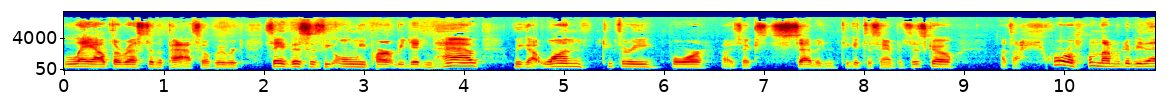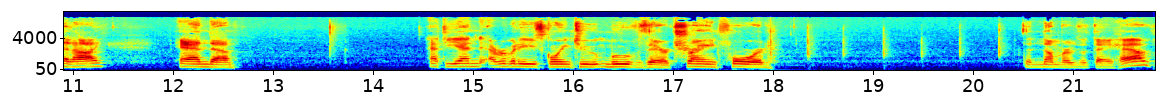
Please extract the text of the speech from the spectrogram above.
lay out the rest of the path. So if we were to say this is the only part we didn't have, we got one, two, three, four, five, six, seven to get to San Francisco. That's a horrible number to be that high. And uh, at the end, everybody's going to move their train forward the number that they have.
